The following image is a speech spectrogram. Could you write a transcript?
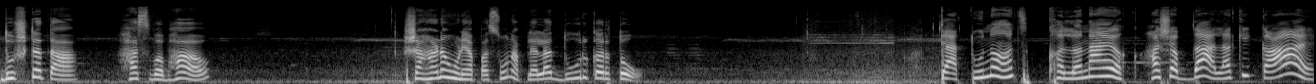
दुष्टता हा स्वभाव शहाणं होण्यापासून आपल्याला दूर करतो. त्यातूनच खलनायक हा शब्द आला की काय?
